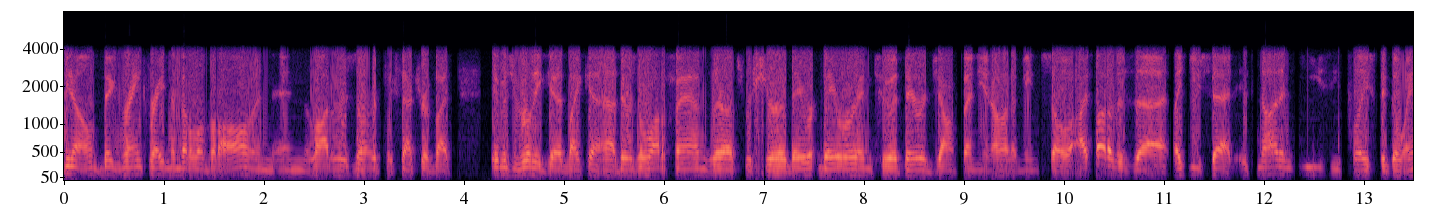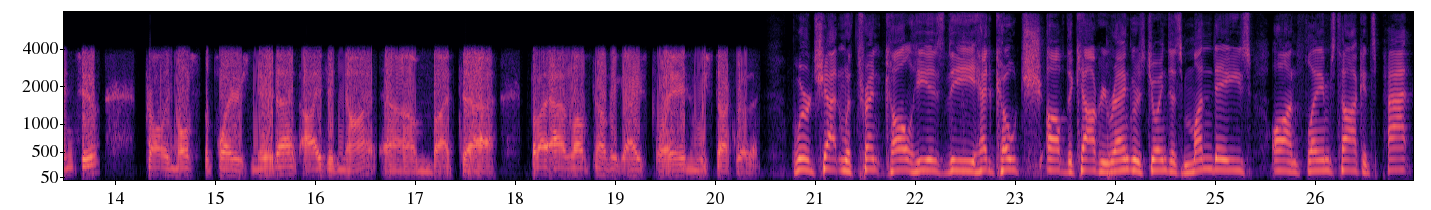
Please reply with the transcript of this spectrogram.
you know, big rink right in the middle of it all, and and a lot of resorts, etc. But it was really good. Like uh, there was a lot of fans there, that's for sure. They were they were into it. They were jumping. You know what I mean? So I thought it was uh, like you said, it's not an easy place to go into probably most of the players knew that. I did not, um, but uh, but I, I loved how the guys played, and we stuck with it. We're chatting with Trent Cull. He is the head coach of the Calgary Wranglers. Joins us Mondays on Flames Talk. It's Pat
